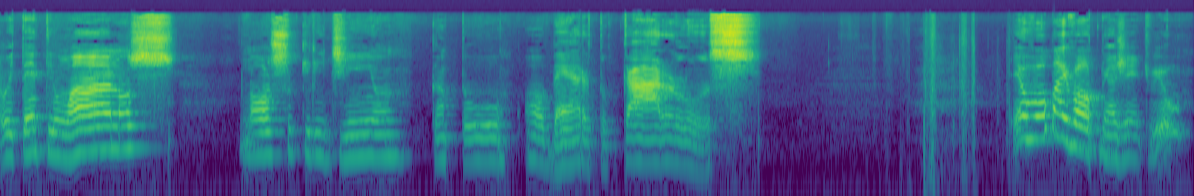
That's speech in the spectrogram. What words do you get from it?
81 anos, nosso queridinho cantor Roberto Carlos. Eu vou mais volto, minha gente, viu?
